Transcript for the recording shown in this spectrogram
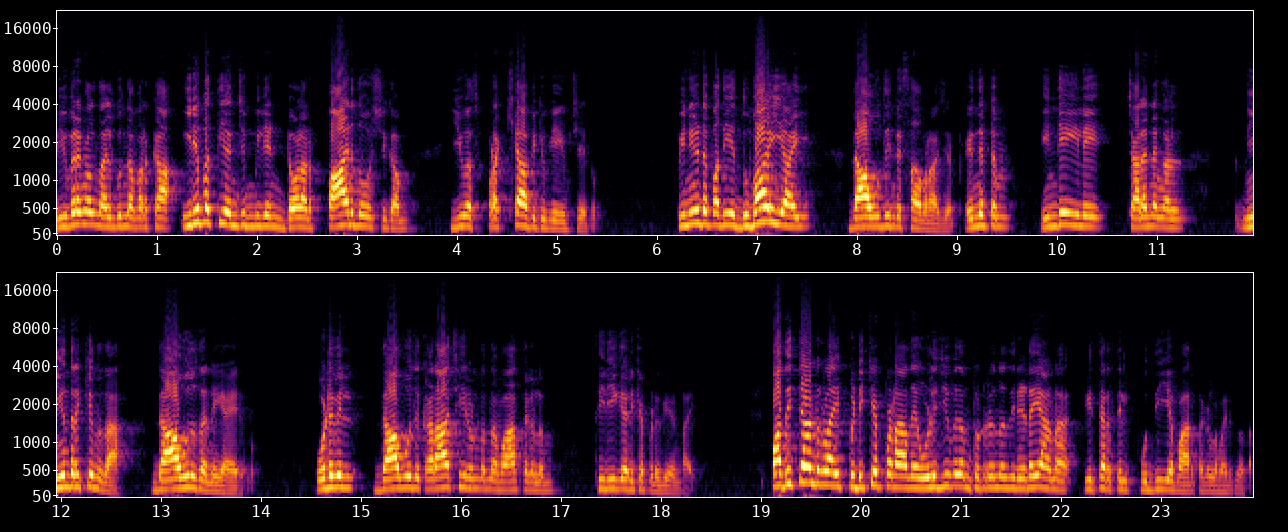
വിവരങ്ങൾ നൽകുന്നവർക്ക് ഇരുപത്തിയഞ്ച് മില്യൺ ഡോളർ പാരിതോഷികം യു എസ് പ്രഖ്യാപിക്കുകയും ചെയ്തു. പിന്നീട് പതിയെ ദുബായിയായി ദാവൂദിന്റെ സാമ്രാജ്യം. എന്നിട്ടും ഇന്ത്യയിലെ ചലനങ്ങൾ നിയന്ത്രിക്കുന്നത് ദാവൂദ് തന്നെയായിരുന്നു. ഒടുവിൽ ദാവൂദ് കറാച്ചിയിലുണ്ടെന്ന വാർത്തകളും സ്ഥിരീകരിക്കപ്പെടുകയുണ്ടായി. പതിറ്റാണ്ടുകളായി പിടിക്കപ്പെടാതെ ഒളിജീവിതം തുടരുന്നതിനിടെയാണ് ഇത്തരത്തിൽ പുതിയ വാർത്തകൾ വരുന്നത്.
